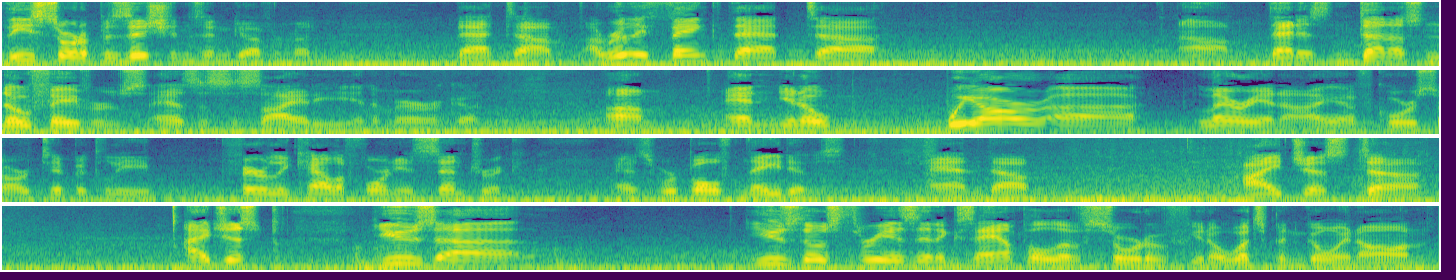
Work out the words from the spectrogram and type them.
these sort of positions in government, that um, I really think that uh, um, that has done us no favors as a society in America. Um, and, you know, we are, uh, Larry and I, of course, are typically fairly California centric as we're both natives. And um, I just, uh, I just use, uh, use those three as an example of sort of, you know, what's been going on.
